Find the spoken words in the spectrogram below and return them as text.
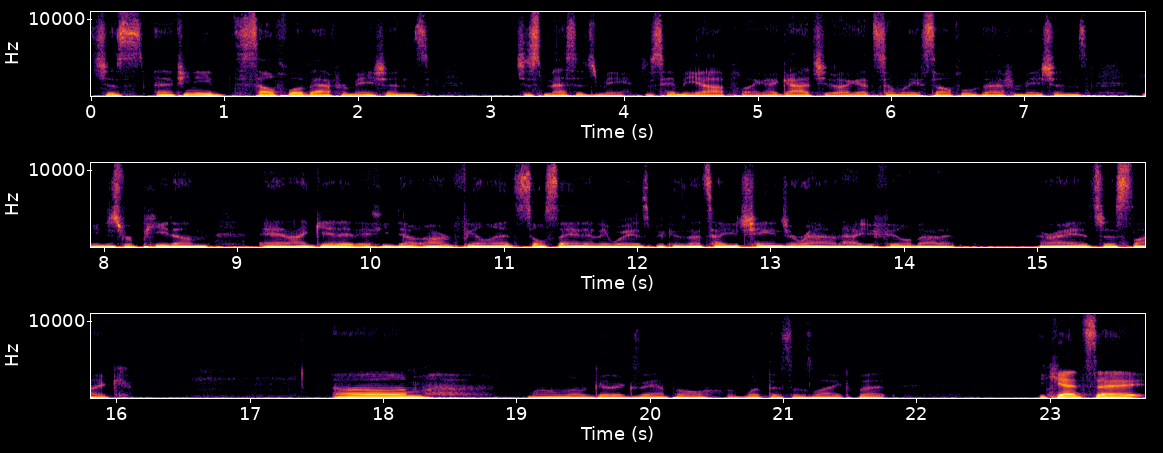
just and if you need self-love affirmations just message me. Just hit me up. Like I got you. I got so many self-love affirmations. You can just repeat them, and I get it. If you don't aren't feeling it, still say it anyways because that's how you change around how you feel about it. All right. It's just like, um, I don't know a good example of what this is like, but you can't say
